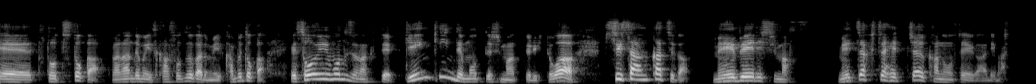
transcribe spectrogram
えー、土地とか、まあ、何でもいいです。仮想通貨でもいい。株とか、えー、そういうものじゃなくて、現金で持ってしまってる人は、資産価値が目減りします。めちゃくちゃ減っちゃう可能性があります。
